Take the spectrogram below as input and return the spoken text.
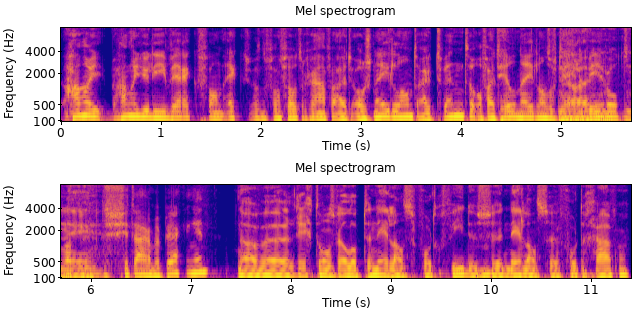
Hangen, hangen jullie werk van, ex- van- fotografen uit Oost-Nederland, uit Twente of uit heel Nederland of de Nou, hele wereld? Wat, nee. zit daar een beperking in? Nou, we richten ons wel op de Nederlandse fotografie, dus eh, Nederlandse fotografen.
